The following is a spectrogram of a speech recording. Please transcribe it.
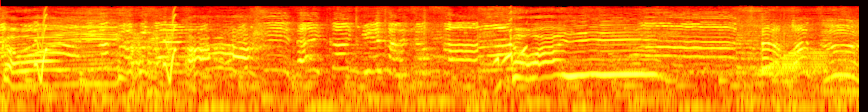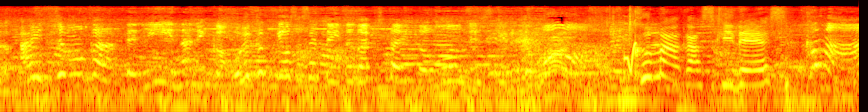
かわいい。大歓迎されちゃったかわいいそしたらまず愛知もから手に何かお絵かきをさせていただきたいと思うんですけれども。クマが好きです。クマ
